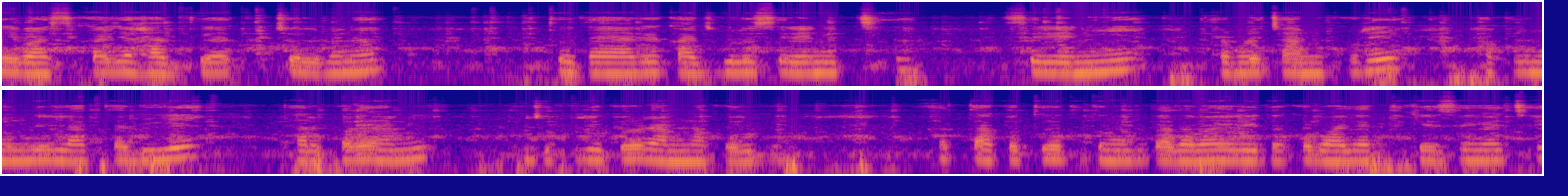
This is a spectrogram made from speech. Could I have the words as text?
এই বাসি কাজে হাত দেওয়া চলবে না। তো তাই আগে কাজগুলো সেরে নিচ্ছি। সেরে নিয়ে তারপরে চান করে ঠাকুর মন্দিরে লাত্তা দিয়ে তারপরে আমি পুজো পুজো করে রান্না করব। আর তা করতে করতে তোমাদের দাদাভাই ওই দেখো বাজার থেকে এসে গেছে।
